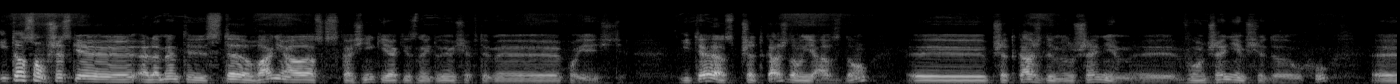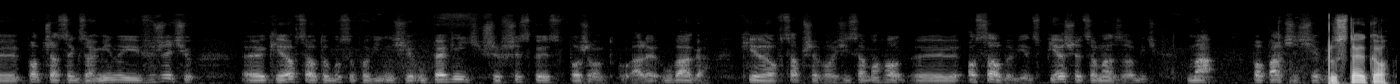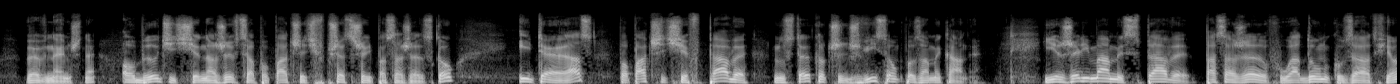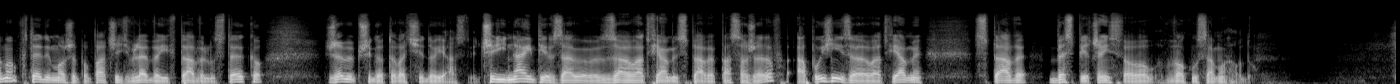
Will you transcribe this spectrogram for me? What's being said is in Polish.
I to są wszystkie elementy sterowania oraz wskaźniki, jakie znajdują się w tym e, pojeździe. I teraz przed każdą jazdą, e, przed każdym ruszeniem, e, włączeniem się do ruchu, podczas egzaminu i w życiu, kierowca autobusu powinien się upewnić, czy wszystko jest w porządku. Ale uwaga, kierowca przewozi samochody, osoby, więc pierwsze co ma zrobić, ma popatrzeć się w lusterko wewnętrzne, obrócić się na żywca, popatrzeć w przestrzeń pasażerską i teraz popatrzeć się w prawe lusterko, czy drzwi są pozamykane. Jeżeli mamy sprawę pasażerów ładunku załatwioną, wtedy może popatrzeć w lewe i w prawe lusterko, żeby przygotować się do jazdy. Czyli najpierw za, załatwiamy sprawę pasażerów, a później załatwiamy sprawę bezpieczeństwa wo- wokół samochodu.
